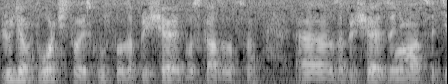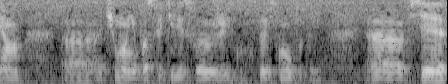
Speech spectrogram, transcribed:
людям творчество, искусство запрещают высказываться. Э, запрещают заниматься тем, э, чему они посвятили свою жизнь, то есть музыкой. Э, все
